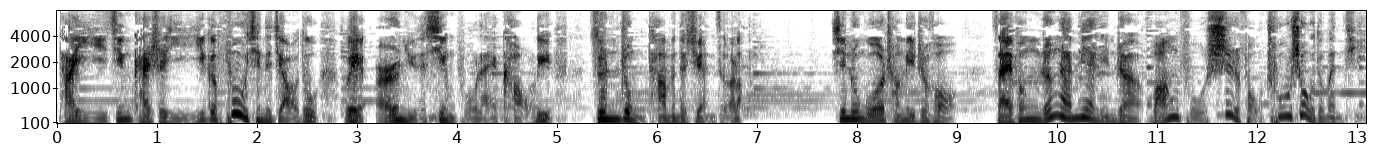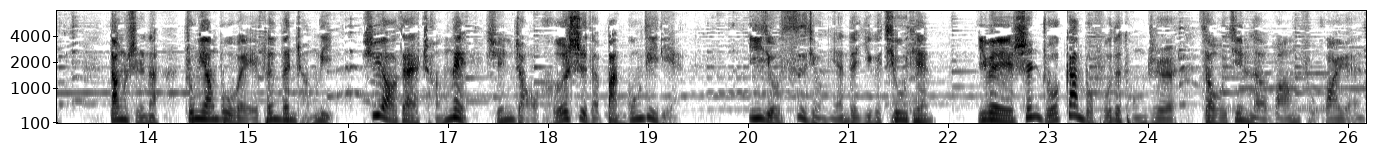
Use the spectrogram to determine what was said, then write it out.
他已经开始以一个父亲的角度为儿女的幸福来考虑，尊重他们的选择了。新中国成立之后，载沣仍然面临着王府是否出售的问题。当时呢，中央部委纷纷成立。需要在城内寻找合适的办公地点。一九四九年的一个秋天，一位身着干部服的同志走进了王府花园，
